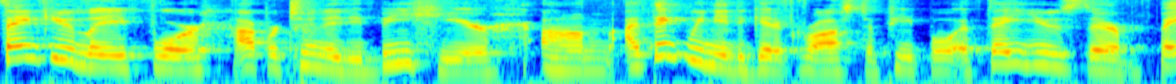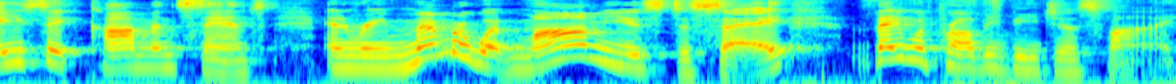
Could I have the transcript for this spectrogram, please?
Thank you, Lee, for opportunity to be here. Um, I think we need to get across to people if they use their basic common sense and remember what mom used to say, they would probably be just fine.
